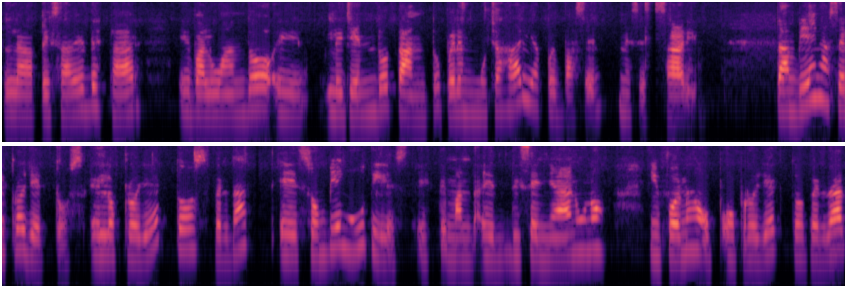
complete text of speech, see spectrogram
la pesadez de estar evaluando, eh, leyendo tanto, pero en muchas áreas pues va a ser necesario. También hacer proyectos. En los proyectos, ¿verdad? Eh, son bien útiles este, eh, diseñar unos informes o, proyectos, ¿verdad?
